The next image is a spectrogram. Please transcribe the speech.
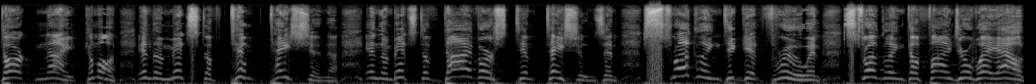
dark night, come on, in the midst of temptation, in the midst of diverse temptations and struggling to get through and struggling to find your way out,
